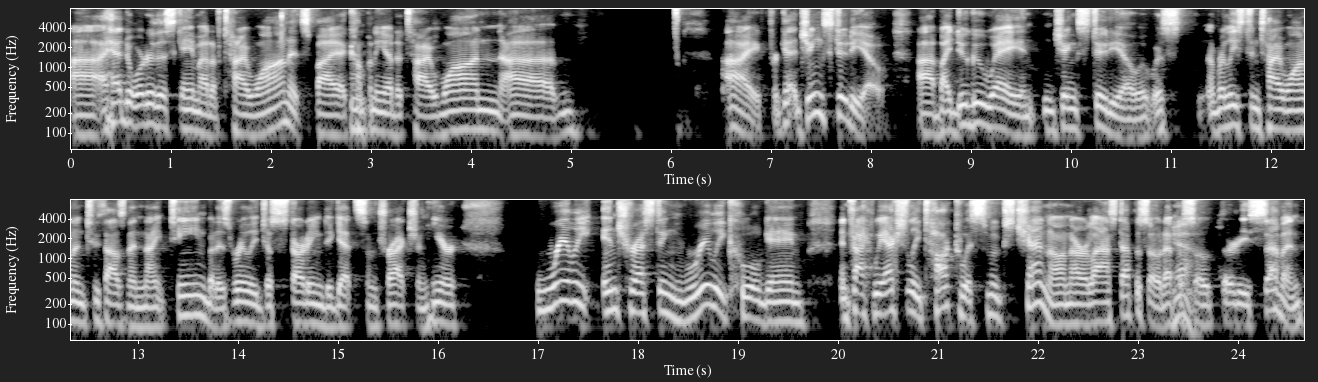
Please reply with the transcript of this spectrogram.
Uh, I had to order this game out of Taiwan. It's by a company out of Taiwan. Um I forget Jing Studio uh, by Dugu Wei and Jing Studio. It was released in Taiwan in 2019, but is really just starting to get some traction here really interesting, really cool game. In fact, we actually talked with Smoox Chen on our last episode, episode yeah. 37.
